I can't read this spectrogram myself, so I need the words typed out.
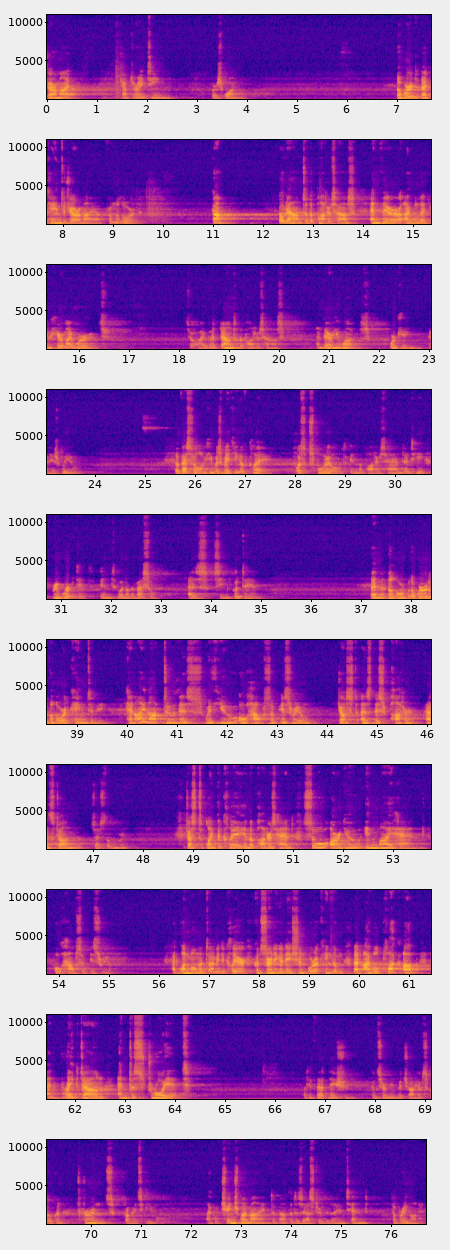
Jeremiah chapter 18, verse 1. The word that came to Jeremiah from the Lord Come, go down to the potter's house, and there I will let you hear my words. So I went down to the potter's house, and there he was, working at his wheel. The vessel he was making of clay was spoiled in the potter's hand, and he reworked it into another vessel, as seemed good to him. Then the, Lord, the word of the Lord came to me Can I not do this with you, O house of Israel, just as this potter has done, says the Lord? Just like the clay in the potter's hand, so are you in my hand, O house of Israel. At one moment, I may declare concerning a nation or a kingdom that I will pluck up and break down and destroy it. But if that nation concerning which I have spoken turns from its evil, I will change my mind about the disaster that I intend to bring on it.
